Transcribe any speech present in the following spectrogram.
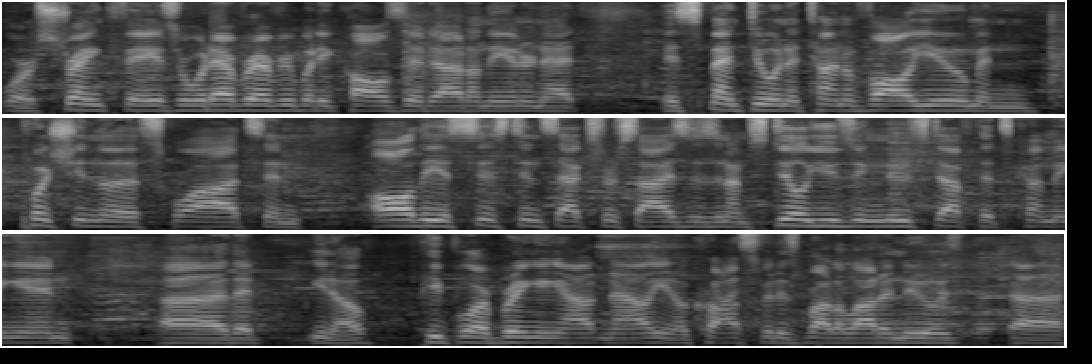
or strength phase or whatever everybody calls it out on the internet is spent doing a ton of volume and pushing the squats and all the assistance exercises. And I'm still using new stuff that's coming in uh, that you know people are bringing out now. You know, CrossFit has brought a lot of new uh,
